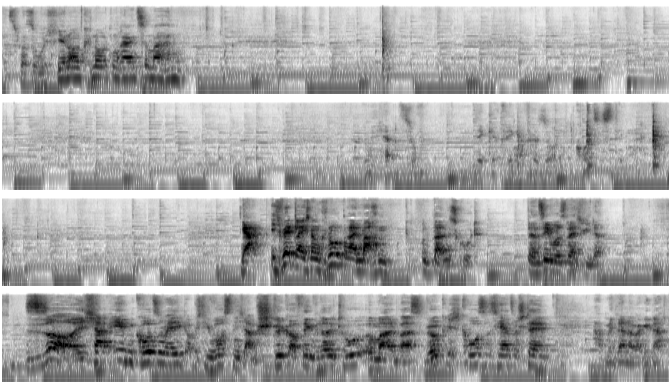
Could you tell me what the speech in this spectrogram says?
jetzt versuche ich hier noch einen Knoten reinzumachen. Ich habe zu dicke Finger für so ein kurzes Ding. Ja, ich werde gleich noch einen Knoten reinmachen und dann ist gut. Dann sehen wir uns gleich wieder. So, ich habe eben kurz überlegt, ob ich die Wurst nicht am Stück auf den Grill tue, um mal was wirklich Großes herzustellen. Habe mir dann aber gedacht,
